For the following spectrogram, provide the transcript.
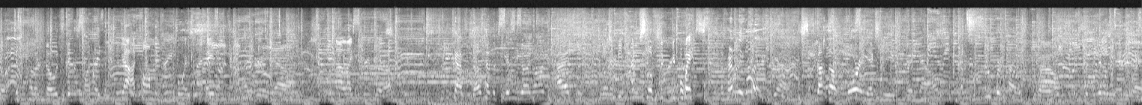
know different colored notes, different quantization. Yeah, I call them the green boys, and I hate them. I agree. Yeah. I like the green boys. 2D Caps does have the PFC going on. Has you know the Be kind of the green boys. apparently does. Yeah. He's got the 4 EXP right now. That's super tight. Wow. it's, literally anyway.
